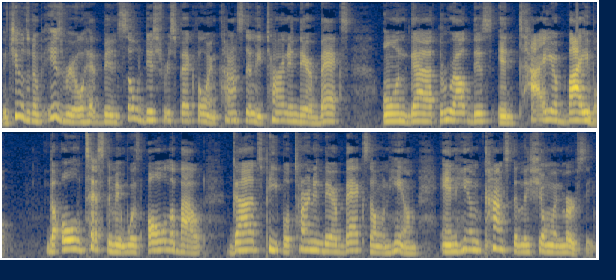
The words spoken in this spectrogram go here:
the children of Israel have been so disrespectful and constantly turning their backs on God throughout this entire Bible. The Old Testament was all about God's people turning their backs on Him and Him constantly showing mercy.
